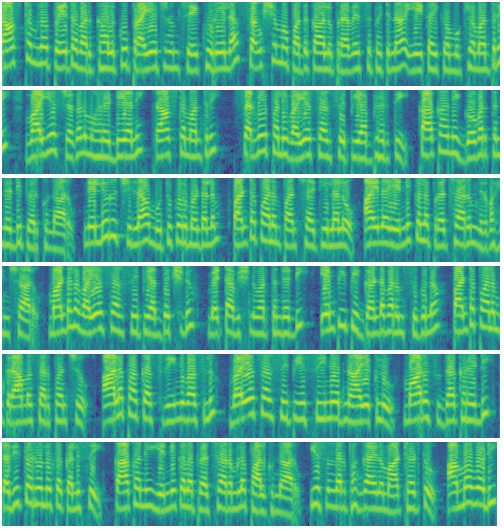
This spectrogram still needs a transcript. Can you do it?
రాష్ట్రంలో పేద వర్గాలకు ప్రయోజనం చేకూరేలా సంక్షేమ పథకాలు ప్రవేశపెట్టిన ఏకైక ముఖ్యమంత్రి వైఎస్ జగన్మోహన్రెడ్డి అని రాష్ట్ర మంత్రి సర్వేపల్లి వైఎస్సార్సీపీ అభ్యర్థి కాకాని గోవర్ధన్ రెడ్డి పేర్కొన్నారు. నెల్లూరు జిల్లా ముతుకూరు మండలం పంటపాలెం పంచాయతీలలో ఆయన ఎన్నికల ప్రచారం నిర్వహించారు. మండల వైఎస్సార్సీపీ అధ్యక్షుడు మెట్టా విష్ణువర్ధన్ రెడ్డి ఎంపీపీ గండవరం సుగుణ పంటపాలెం గ్రామ సర్పంచ్ ఆలపాక శ్రీనివాసులు వైఎస్సార్సీపీ సీనియర్ నాయకులు మారు సుధాకర్ రెడ్డి తదితరులతో కలిసి కాకాని ఎన్నికల ప్రచారంలో పాల్గొన్నారు. ఈ సందర్భంగా ఆయన మాట్లాడుతూ అమ్మఒడి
